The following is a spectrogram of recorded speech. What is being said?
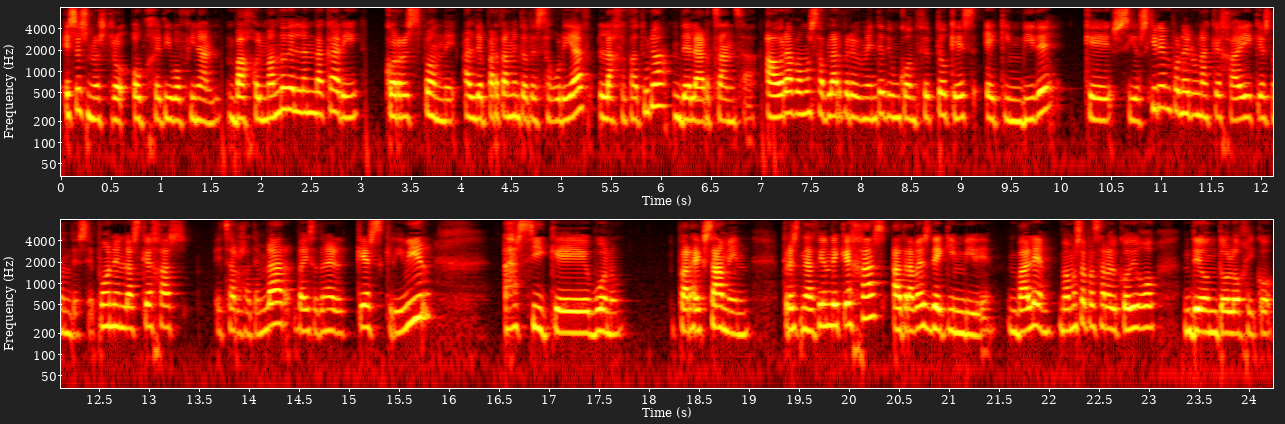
Ese es nuestro objetivo final. Bajo el mando del Landakari corresponde al Departamento de Seguridad la jefatura de la Archancha. Ahora vamos a hablar brevemente de un concepto que es equinvide, que si os quieren poner una queja ahí, que es donde se ponen las quejas, echaros a temblar, vais a tener que escribir. Así que, bueno, para examen, presentación de quejas a través de Kimbide, ¿vale? Vamos a pasar al código deontológico.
